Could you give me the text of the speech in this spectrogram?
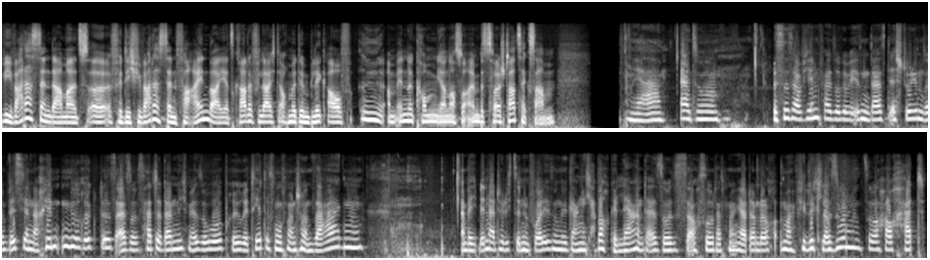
Wie war das denn damals äh, für dich? Wie war das denn vereinbar? Jetzt gerade vielleicht auch mit dem Blick auf, äh, am Ende kommen ja noch so ein bis zwei Staatsexamen. Ja, also es ist auf jeden Fall so gewesen, dass das Studium so ein bisschen nach hinten gerückt ist. Also es hatte dann nicht mehr so hohe Priorität, das muss man schon sagen. Aber ich bin natürlich zu den Vorlesungen gegangen. Ich habe auch gelernt. Also es ist auch so, dass man ja dann doch immer viele Klausuren und so auch hat.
